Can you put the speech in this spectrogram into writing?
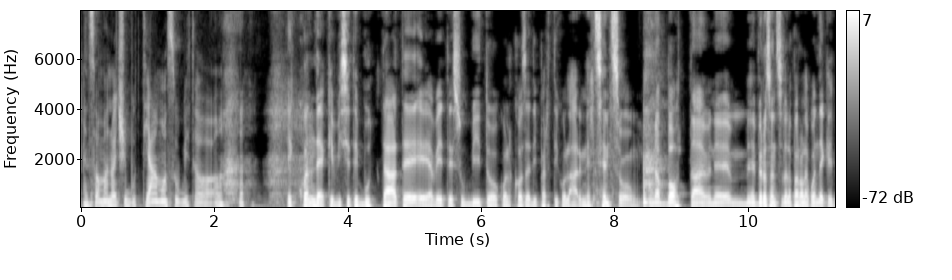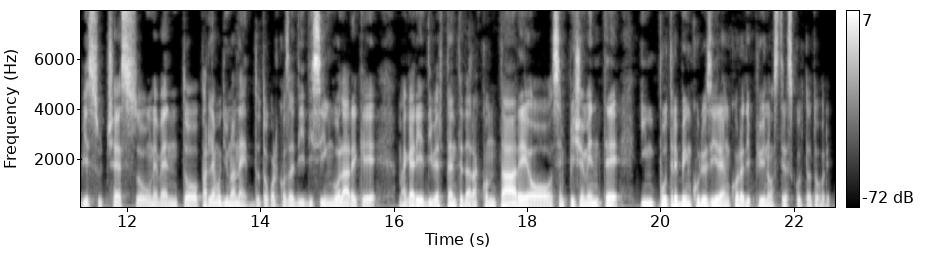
Insomma, noi ci buttiamo subito E quando è che vi siete buttate e avete subito qualcosa di particolare? Nel senso, una botta, nel vero senso della parola, quando è che vi è successo un evento, parliamo di un aneddoto, qualcosa di, di singolare che magari è divertente da raccontare o semplicemente in, potrebbe incuriosire ancora di più i nostri ascoltatori?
